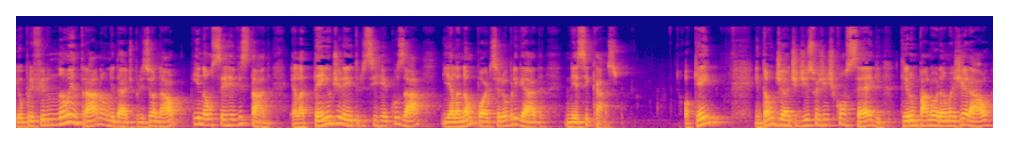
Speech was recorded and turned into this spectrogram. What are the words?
eu prefiro não entrar na unidade prisional e não ser revistada. Ela tem o direito de se recusar e ela não pode ser obrigada nesse caso. Ok? Então, diante disso, a gente consegue ter um panorama geral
